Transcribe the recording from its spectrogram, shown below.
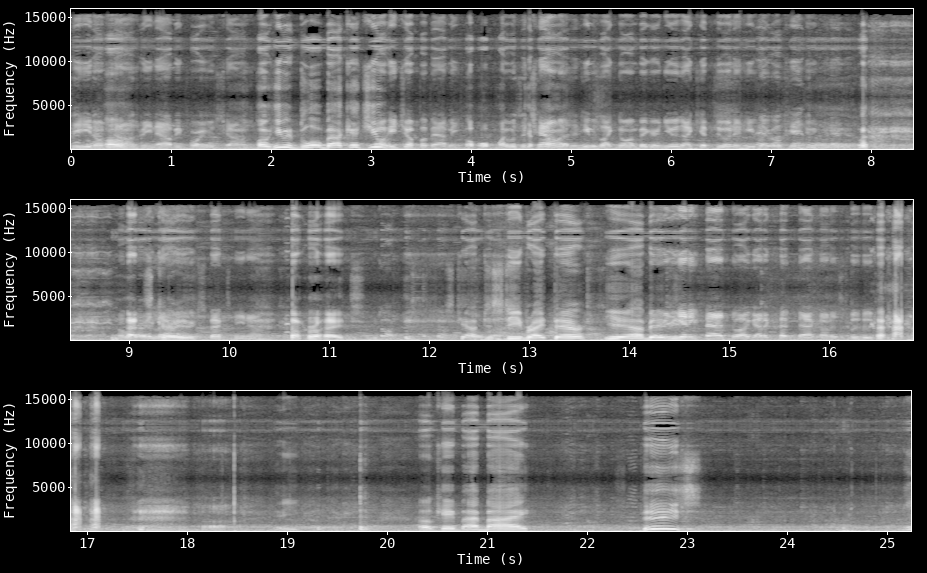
See, he don't Oh. challenge me now. Before he was challenged. Oh, he would blow back at you? Oh, he jumped up at me. Oh, my it was a God. challenge, and he was like, "No, I'm bigger than you." And I kept doing it. And he was like, "Okay, dude." So That's Larry, Larry great. respects me now. All right. There's Captain Steve right there. Yeah, baby. He's baby. getting fat, so I got to cut back on his food. Uh, there you go there. Okay, bye-bye. Peace. Oh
